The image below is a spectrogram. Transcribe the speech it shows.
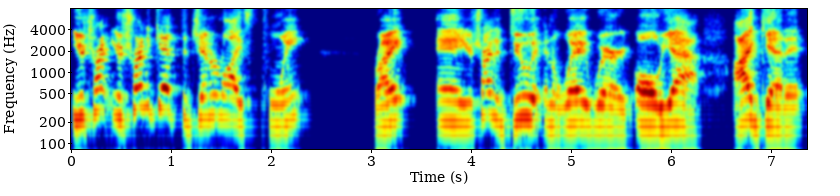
you're trying you're trying to get the generalized point, right? And you're trying to do it in a way where, oh yeah, I get it,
